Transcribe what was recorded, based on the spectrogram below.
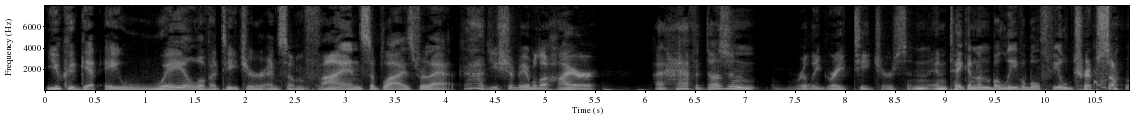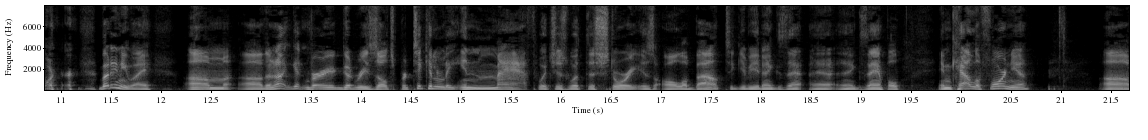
You could get a whale of a teacher and some fine supplies for that. God, you should be able to hire a half a dozen really great teachers and, and take an unbelievable field trip somewhere. but anyway, um, uh, they're not getting very good results, particularly in math, which is what this story is all about. To give you an, exa- uh, an example, in California, uh,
